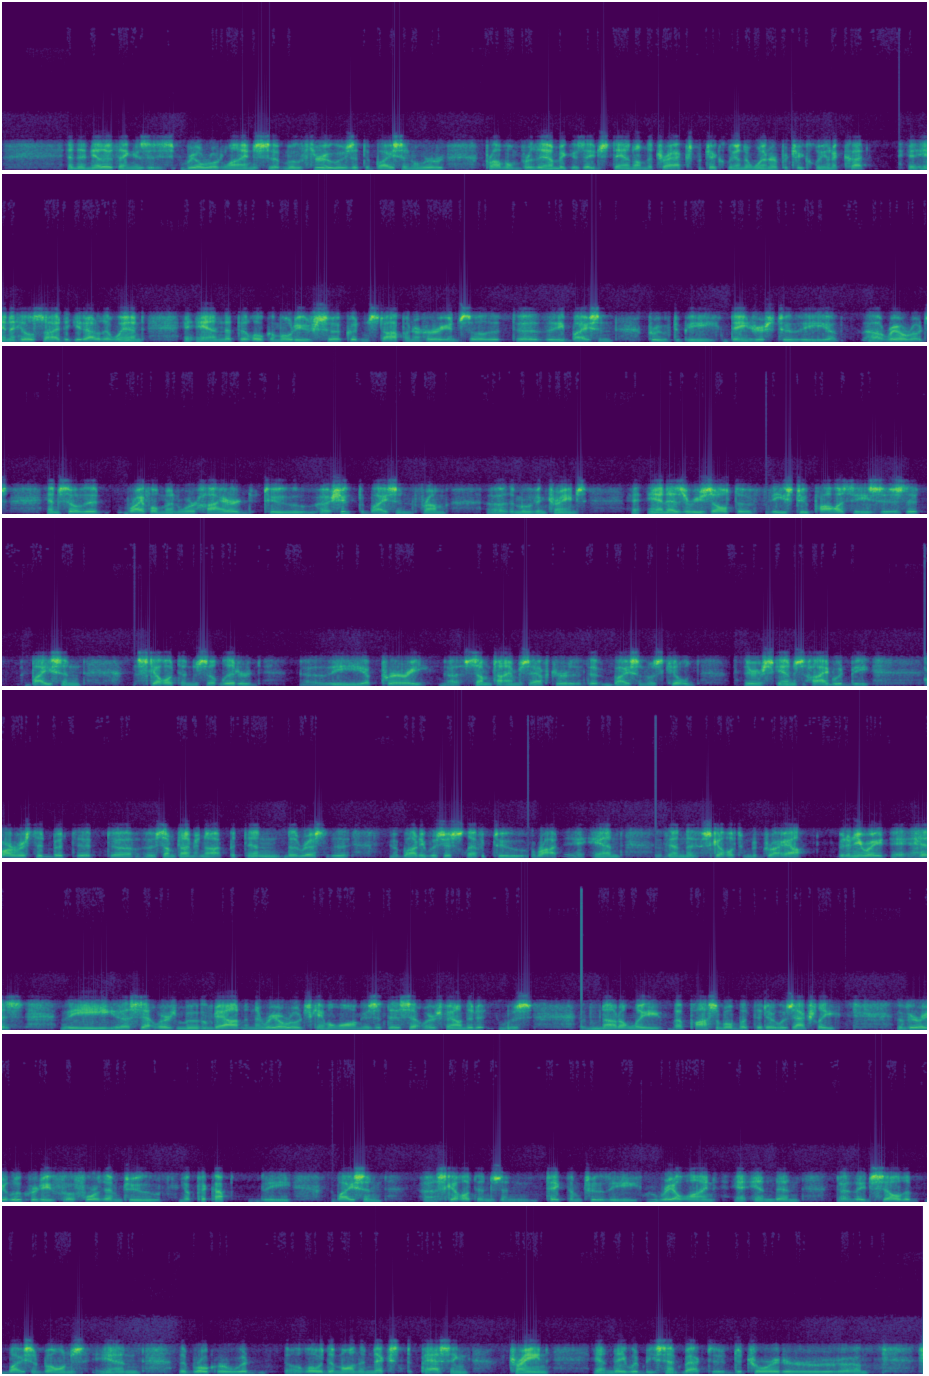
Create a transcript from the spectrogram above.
And then the other thing is, as railroad lines uh, move through, is that the bison were a problem for them because they'd stand on the tracks, particularly in the winter, particularly in a cut in a hillside to get out of the wind, and that the locomotives uh, couldn't stop in a hurry, and so that uh, the bison proved to be dangerous to the uh, uh, railroads, and so that riflemen were hired to uh, shoot the bison from uh, the moving trains, and as a result of these two policies, is that bison skeletons littered uh, the uh, prairie. Uh, sometimes after the bison was killed, their skins, hide would be harvested, but that, uh, sometimes not. But then the rest of the body was just left to rot, and then the skeleton would dry out. But at any rate, as the uh, settlers moved out and the railroads came along, is that the settlers found that it was not only uh, possible, but that it was actually very lucrative for them to you know, pick up the bison uh, skeletons and take them to the rail line, and, and then uh, they'd sell the bison bones, and the broker would load them on the next passing train, and they would be sent back to Detroit or um,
